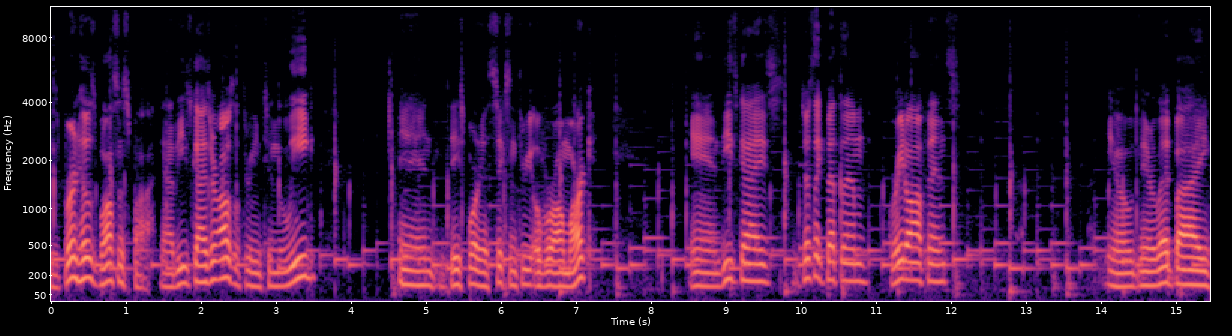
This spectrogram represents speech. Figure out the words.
is Burnt Hills Ballston Spa. Now these guys are also three and two in the league, and they sport a six and three overall mark. And these guys, just like Bethlehem, great offense. You know, they're led by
